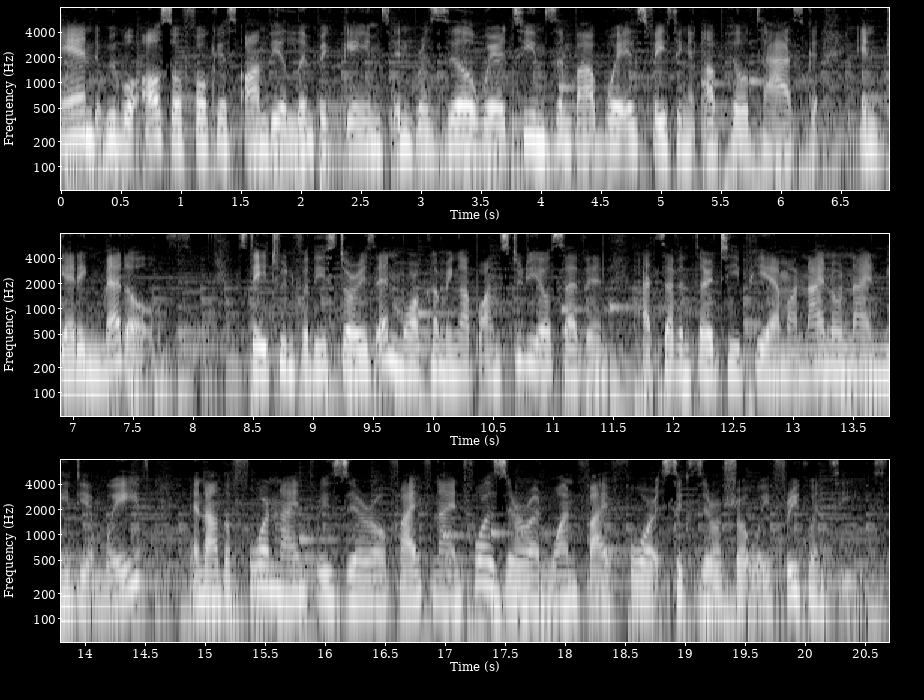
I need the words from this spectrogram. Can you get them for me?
And we will also focus on the Olympic Games in Brazil, where Team Zimbabwe is facing an uphill task in getting medals. Stay tuned for these stories and more coming up on Studio 7 at 7:30 p.m. on 909 medium wave and on the 4930, 5940 and 15460 shortwave frequencies.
